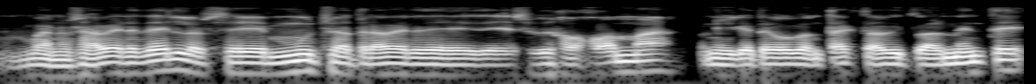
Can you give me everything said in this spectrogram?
bueno saber de él. Lo sé mucho a través de, de su hijo Juanma, con el que tengo contacto habitualmente.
